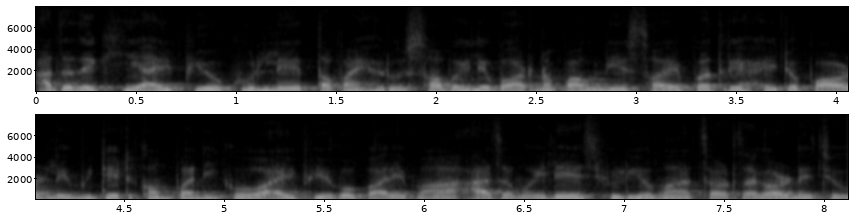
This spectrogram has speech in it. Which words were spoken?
आजदेखि आइपिओ खुल्ने तपाईँहरू सबैले भर्न पाउने सयपत्री हाइड्रो पावर लिमिटेड कम्पनीको आइपिओको बारेमा आज मैले यस भिडियोमा चर्चा गर्नेछु।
